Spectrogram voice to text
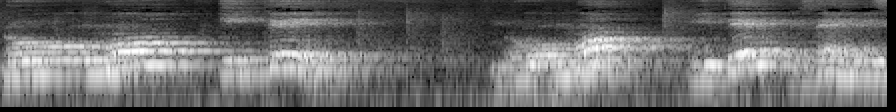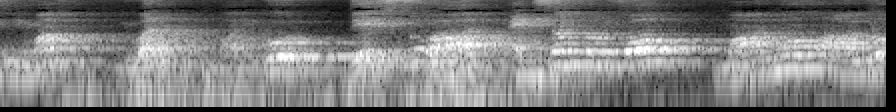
bromo ethane. Bromo ethane is the IUPAC name of given molecule. These two are example for mono allo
